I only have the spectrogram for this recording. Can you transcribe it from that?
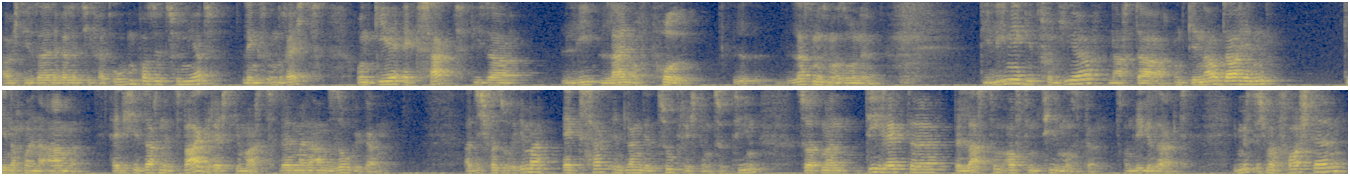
habe ich die Seile relativ weit oben positioniert, links und rechts und gehe exakt dieser Line of Pull. Lassen wir es mal so nennen. Die Linie geht von hier nach da und genau dahin gehen auch meine Arme. Hätte ich die Sachen jetzt waagerecht gemacht, wären meine Arme so gegangen. Also ich versuche immer exakt entlang der Zugrichtung zu ziehen, so hat man direkte Belastung auf dem Zielmuskel. Und wie gesagt, ihr müsst euch mal vorstellen,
